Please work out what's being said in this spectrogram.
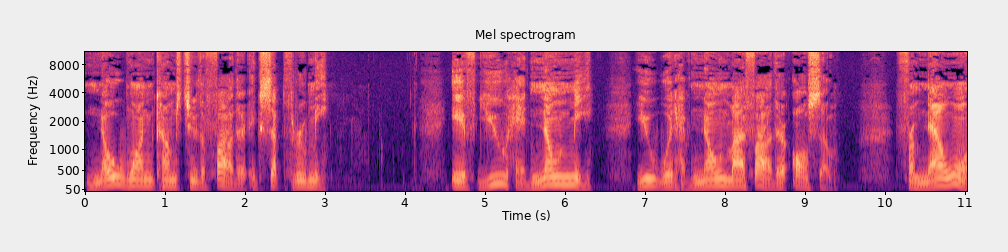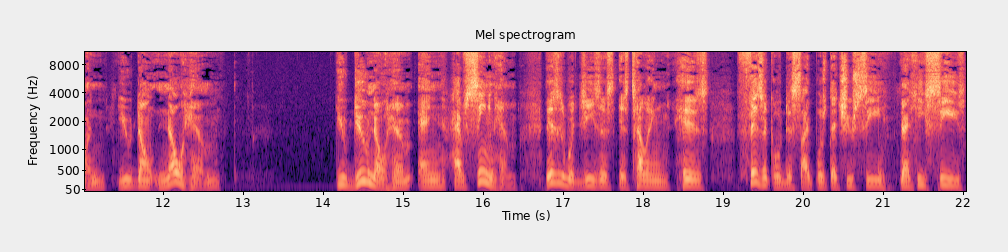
No one comes to the Father except through me. If you had known me, you would have known my Father also. From now on, you don't know him. You do know him and have seen him. This is what Jesus is telling his physical disciples that you see, that he sees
